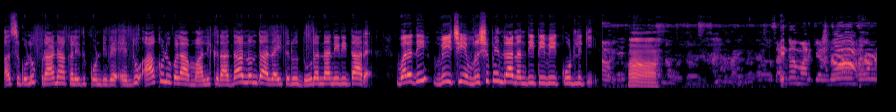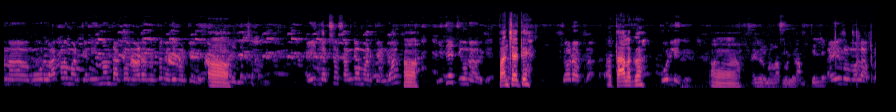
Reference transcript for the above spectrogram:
ಹಸುಗಳು ಪ್ರಾಣ ಕಳೆದುಕೊಂಡಿವೆ ಎಂದು ಆಕಳುಗಳ ಮಾಲೀಕರಾದ ನೊಂದ ರೈತರು ದೂರನ್ನ ನೀಡಿದ್ದಾರೆ. ವರದಿ ವಿಜಿ ವೃಷಭೇಂದ್ರ ನಂದಿ ಟಿವಿ ಕೂಡ್ಲಿಗಿ. ಸಂಘ ಮಾಡ್ಕೊಂಡು ಮೂರು ನ- ಮೂರು ಆಕಳ ಮಾಡ್ಕೊಂಡು ಇನ್ನೊಂದು ಆಕಳ ಮಾಡೋಣ ಅಂತ ರೆಡಿ ಮಾಡ್ಕೊಂಡು. ಐದು ಲಕ್ಷ ಸಂಘ. ಮಾಡ್ಕೊಂಡು ಇದೇ ಜೀವನ ಅವ್ರಿಗೆ. ಪಂಚಾಯತಿ? ಚೋಡಾಪುರ. ತಾಲೂಕು? ಕೂಡ್ಲಿಗೆ. ಹಾಂ. ಐದು ಮಲ್ಲಾಪುರ.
